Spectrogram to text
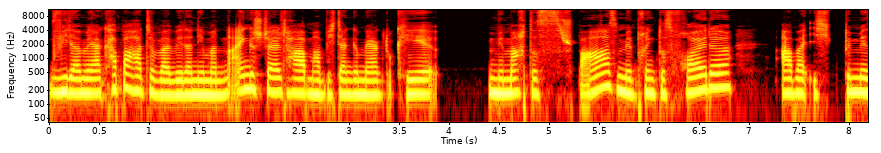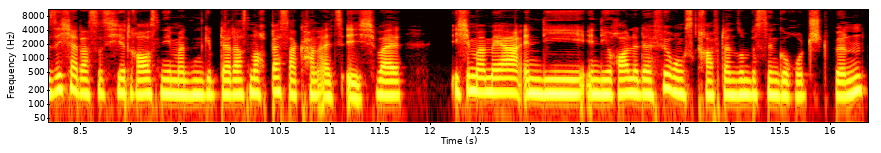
wieder mehr Kappa hatte, weil wir dann jemanden eingestellt haben, habe ich dann gemerkt: „Okay, mir macht das Spaß mir bringt das Freude, aber ich bin mir sicher, dass es hier draußen jemanden gibt, der das noch besser kann als ich“, weil ich immer mehr in die in die Rolle der Führungskraft dann so 'n bisschen gerutscht bin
